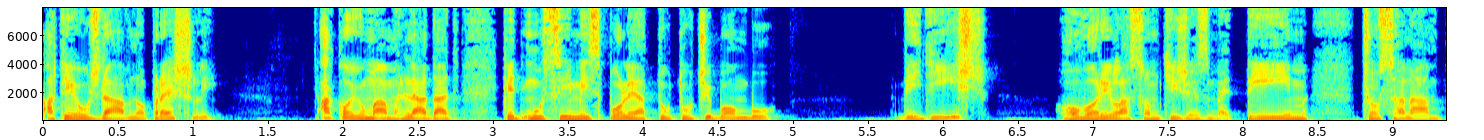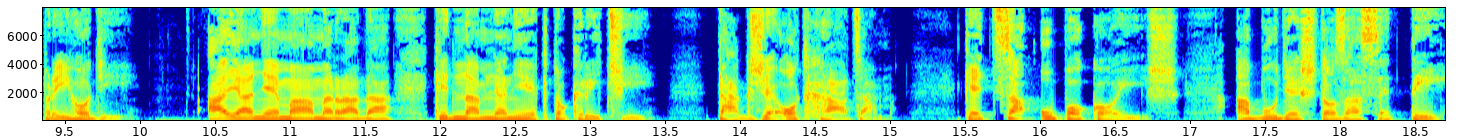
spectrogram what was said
A tie už dávno prešli. Ako ju mám hľadať, keď musím ísť poliať tú tuči bombu? Vidíš? Hovorila som ti, že sme tým, čo sa nám prihodí. A ja nemám rada, keď na mňa niekto kričí. Takže odchádzam. Keď sa upokojíš a budeš to zase ty,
